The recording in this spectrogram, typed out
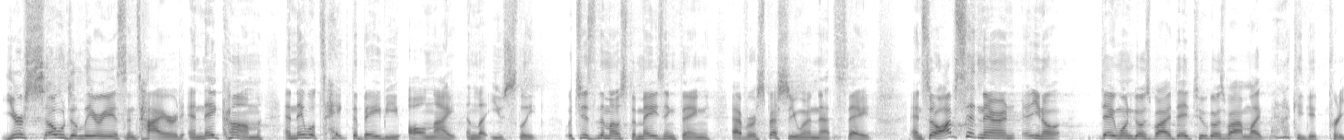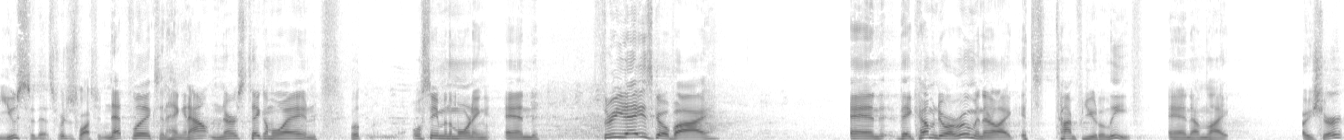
you're so delirious and tired, and they come and they will take the baby all night and let you sleep, which is the most amazing thing ever, especially when in that state. And so I'm sitting there, and you know, day one goes by, day two goes by. I'm like, man, I could get pretty used to this. We're just watching Netflix and hanging out, and nurse take them away, and we'll, we'll see them in the morning. And three days go by, and they come into our room, and they're like, it's time for you to leave. And I'm like, are you sure?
